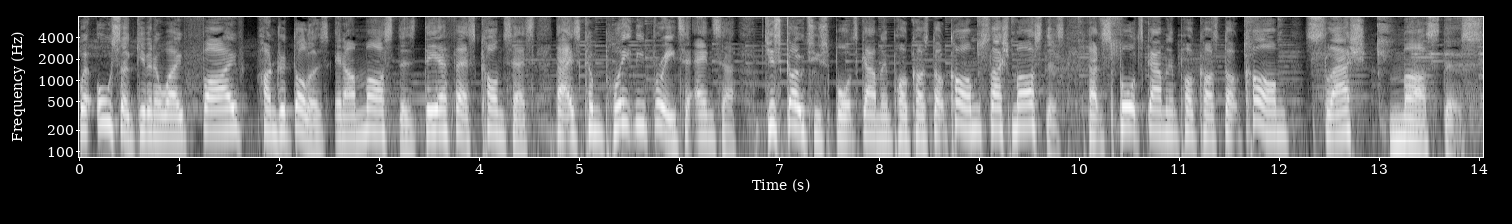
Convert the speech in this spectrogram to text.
we're also giving away $500 in our Masters DFS contest that is completely free to enter. Just go to sportsgamblingpodcast.com slash masters. That's sportsgamblingpodcast.com slash masters.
